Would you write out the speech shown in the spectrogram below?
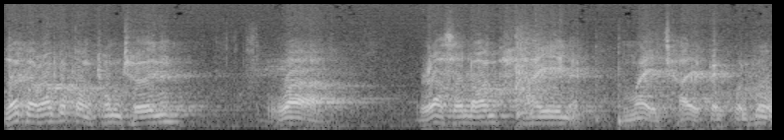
แล้วก็เราก็ต้องชมเชยนะว่าราษฎรไทยเนี่ยไม่ใช่เป็นคนโง่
